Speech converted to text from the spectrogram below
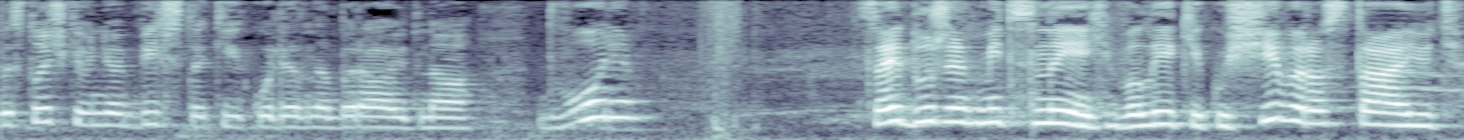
Листочки в нього більш такий колір набирають на дворі. Цей дуже міцний, великі кущі виростають.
